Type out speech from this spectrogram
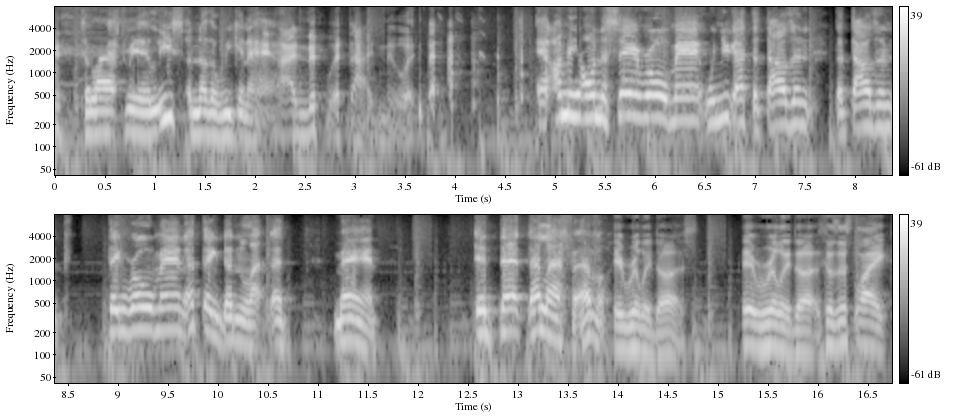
to last me at least another week and a half. I knew it. I knew it. And, I mean, on the same roll, man. When you got the thousand the thousand thing roll, man, that thing doesn't last. That man, it that that lasts forever. It really does. It really does because it's like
